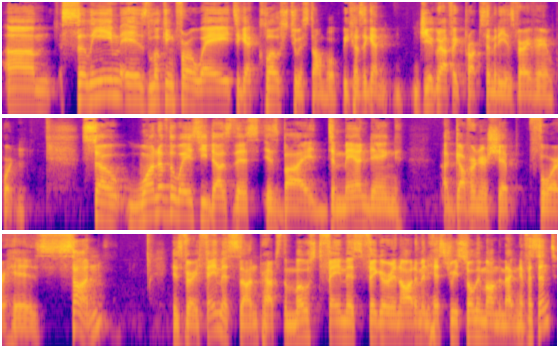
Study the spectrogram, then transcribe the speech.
Um, Selim is looking for a way to get close to Istanbul because, again, geographic proximity is very, very important. So, one of the ways he does this is by demanding a governorship for his son, his very famous son, perhaps the most famous figure in Ottoman history, Suleiman the Magnificent,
